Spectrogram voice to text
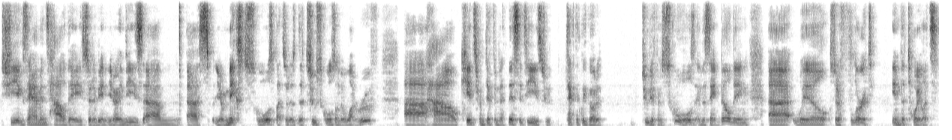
she examines how they sort of in you know in these um, uh, you know mixed schools, but sort of the two schools under one roof, uh, how kids from different ethnicities who technically go to two different schools in the same building uh, will sort of flirt in the toilets,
